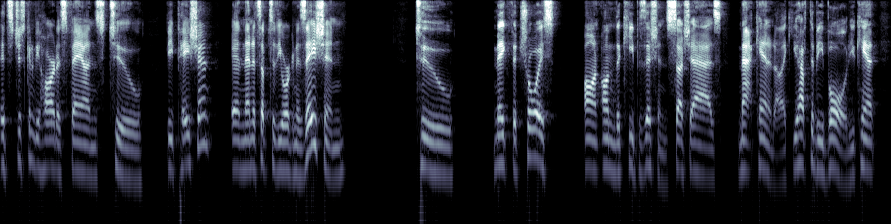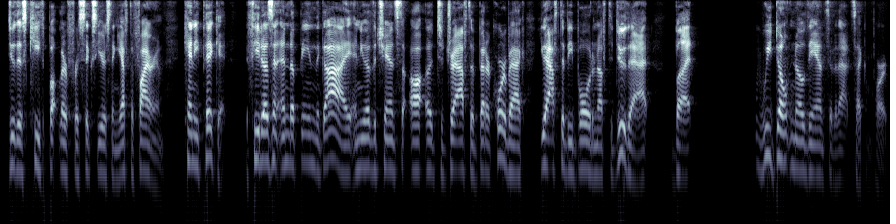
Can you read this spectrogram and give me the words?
It's just going to be hard as fans to be patient and then it's up to the organization to make the choice on on the key positions, such as Matt Canada. Like you have to be bold. You can't do this Keith Butler for six years thing. You have to fire him. Kenny Pickett. If he doesn't end up being the guy, and you have the chance to uh, uh to draft a better quarterback, you have to be bold enough to do that. But we don't know the answer to that second part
